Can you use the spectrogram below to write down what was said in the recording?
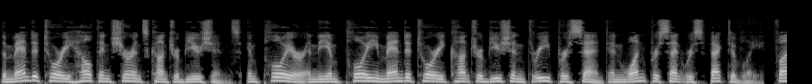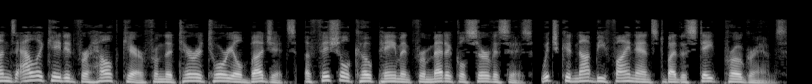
the mandatory health insurance contributions employer and the employee mandatory contribution 3% and 1% respectively, funds allocated for healthcare from the territorial budgets, official co-payment for medical services, which could not be financed by the state programs.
